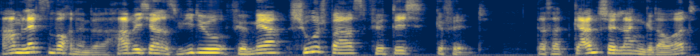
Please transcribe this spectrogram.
Am letzten Wochenende habe ich ja das Video für mehr Schulspaß für dich gefilmt. Das hat ganz schön lang gedauert.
